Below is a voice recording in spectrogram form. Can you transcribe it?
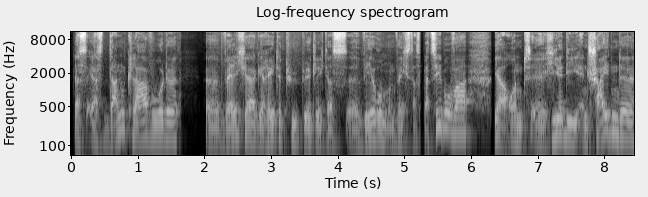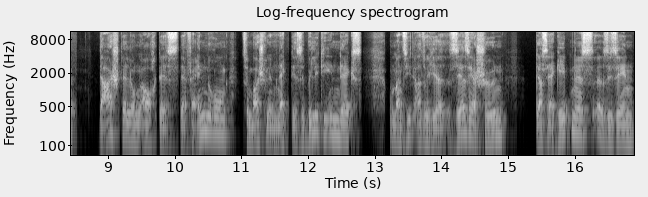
dass erst dann klar wurde, äh, welcher Gerätetyp wirklich das äh, Verum und welches das Placebo war. Ja, und äh, hier die entscheidende Darstellung auch des, der Veränderung, zum Beispiel im Neck Disability Index. Und man sieht also hier sehr, sehr schön, das Ergebnis, äh, Sie sehen,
